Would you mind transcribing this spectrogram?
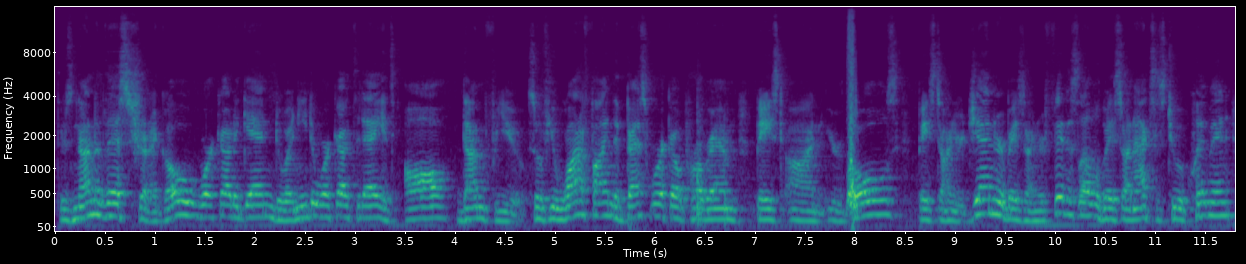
There's none of this. Should I go work out again? Do I need to work out today? It's all done for you. So if you want to find the best workout program based on your goals, based on your gender, based on your fitness level, based on access to equipment,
